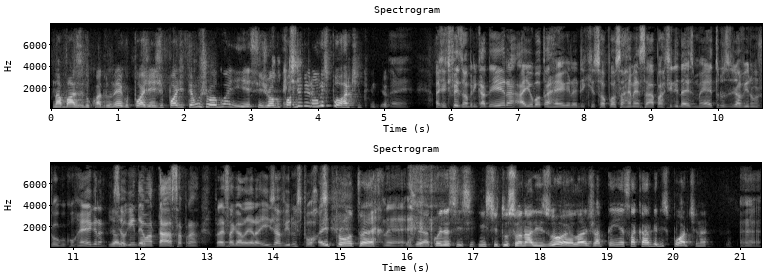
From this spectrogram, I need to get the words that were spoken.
na base do quadro negro, pô, a gente pode ter um jogo aí. Esse jogo pode virar um esporte, entendeu? É. A gente fez uma brincadeira, aí eu boto a regra de que só posso arremessar a partir de 10 metros, já vira um jogo com regra. Já se alguém der uma taça pra essa galera aí, já vira um esporte. Aí pronto, é. é. Dizer, a coisa se institucionalizou, ela já tem essa carga de esporte, né? É.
